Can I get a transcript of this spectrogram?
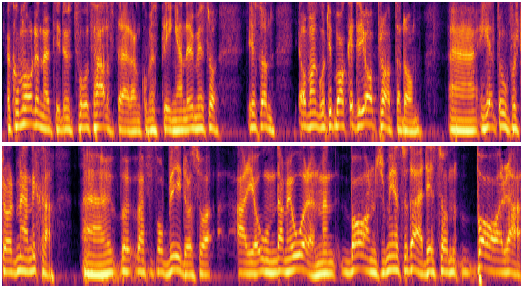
jag kommer ihåg den här tiden, två och ett halvt där han kommer springande. Det är så, det är sån, ja, om man går tillbaka till det jag pratade om. Eh, helt oförstörd människa. Eh, varför folk blir då så arga och onda med åren. Men barn som är sådär, det är sån bara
